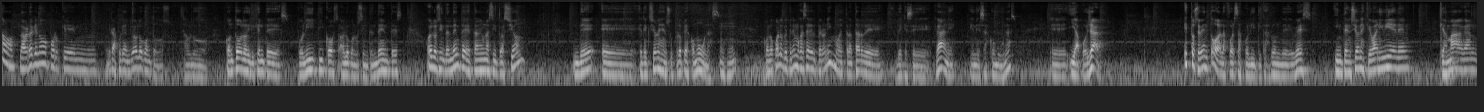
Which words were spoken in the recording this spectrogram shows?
No, la verdad que no, porque, mm, mira Julián, yo hablo con todos, hablo con todos los dirigentes políticos, hablo con los intendentes. Hoy los intendentes están en una situación de eh, elecciones en sus propias comunas. Con lo cual lo que tenemos que hacer el peronismo es tratar de, que se gane en esas comunas eh, y apoyar. Esto se ve en todas las fuerzas políticas, donde ves intenciones que van y vienen, que amagan,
